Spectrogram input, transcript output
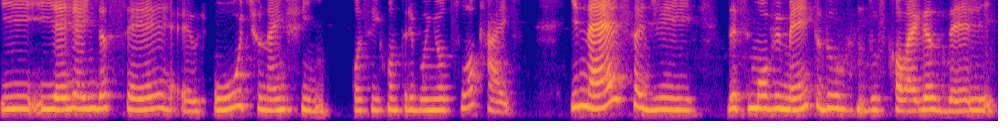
e, e ele ainda ser é, útil, né? Enfim, conseguir contribuir em outros locais. E nessa de desse movimento do, dos colegas dele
